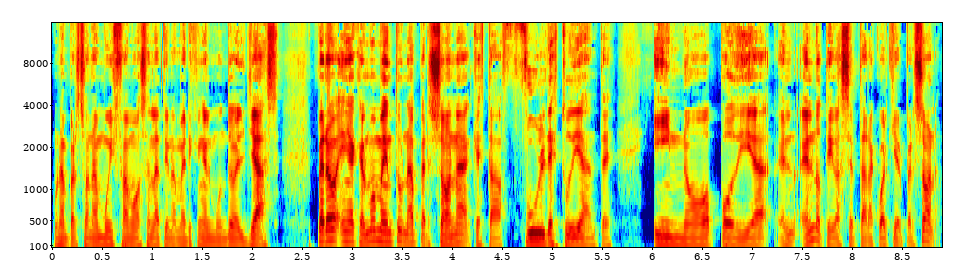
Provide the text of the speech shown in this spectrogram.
una persona muy famosa en Latinoamérica en el mundo del jazz. Pero en aquel momento una persona que estaba full de estudiantes y no podía, él, él no te iba a aceptar a cualquier persona.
